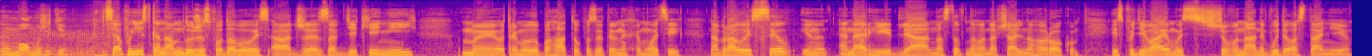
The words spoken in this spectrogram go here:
Ну, в моєму житті. Ця поїздка нам дуже сподобалась, адже завдяки ній ми отримали багато позитивних емоцій, набрали сил і енергії для наступного навчального року. І сподіваємось, що вона не буде останньою.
